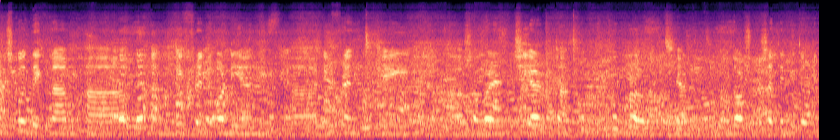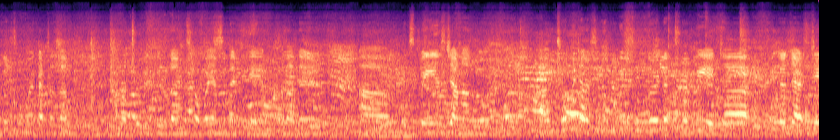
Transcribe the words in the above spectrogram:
আজকেও দেখলাম ডিফারেন্ট অডিয়েন্স ডিফারেন্ট যে সবার চেয়ারটা খুব খুব ভালো লাগছে। আর দর্শকের সাথে দিতে অনেক সময় কাটালাম। আমরা ছবি তুললাম, সবাই আমাদেরকে তাদের এক্সপিরিয়েন্স জানালো। ছবিটা আসলে খুবই সুন্দর একটা ছবি। এটা এটা যে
